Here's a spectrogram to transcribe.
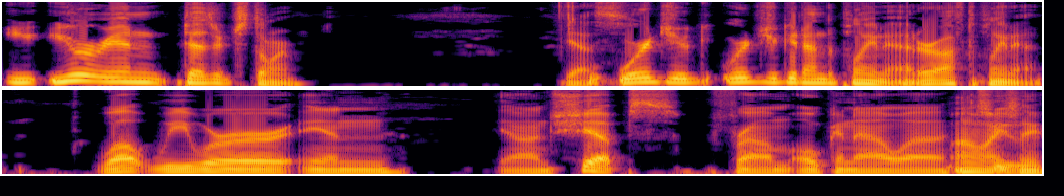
you, you're in Desert Storm. Yes. Where'd you Where'd you get on the plane at, or off the plane at? Well, we were in on ships from Okinawa Oh, to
